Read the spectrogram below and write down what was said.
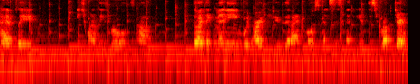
I have played each one of these roles. Um, though I think many would argue that I'm most consistently a disruptor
